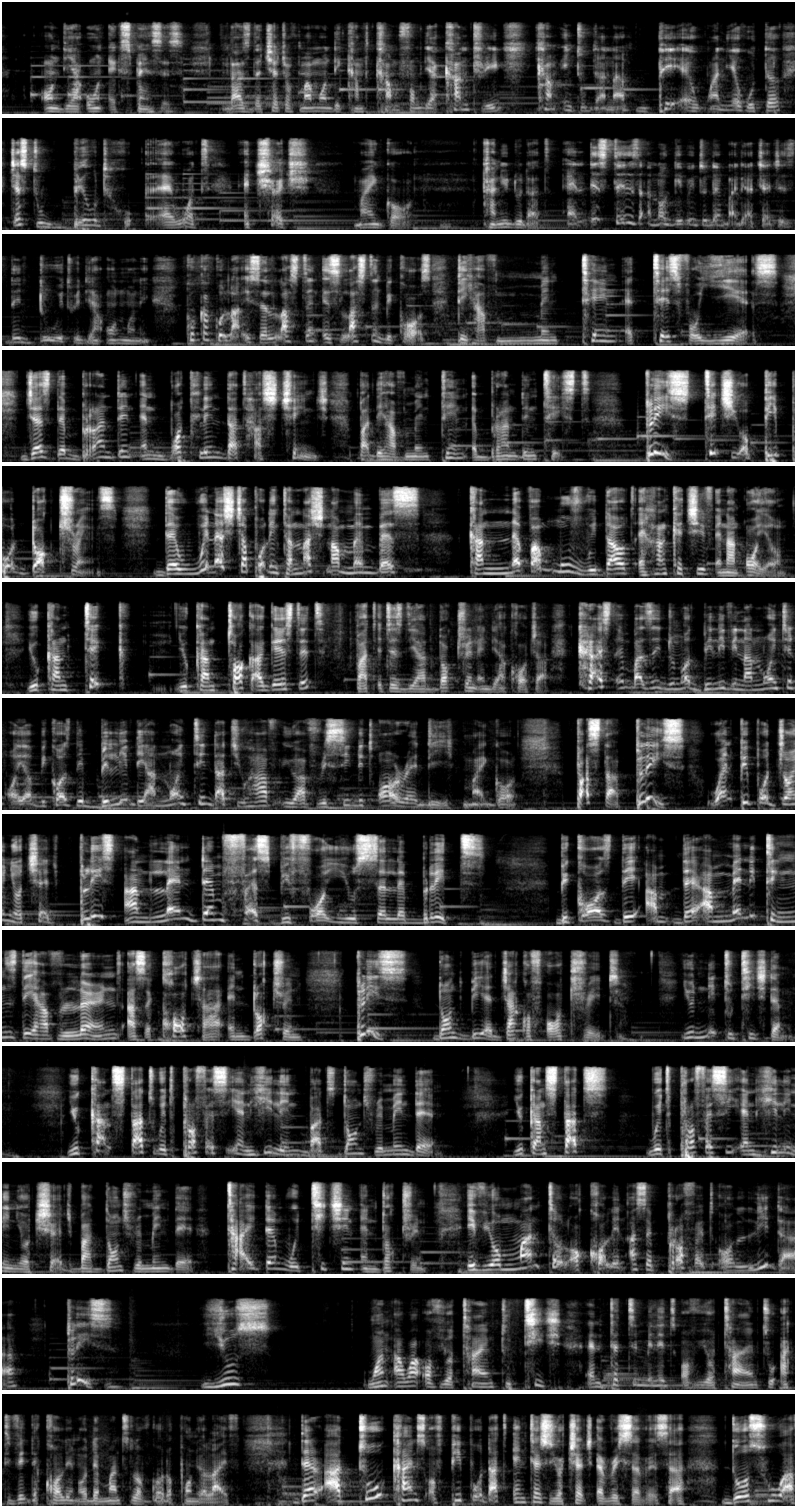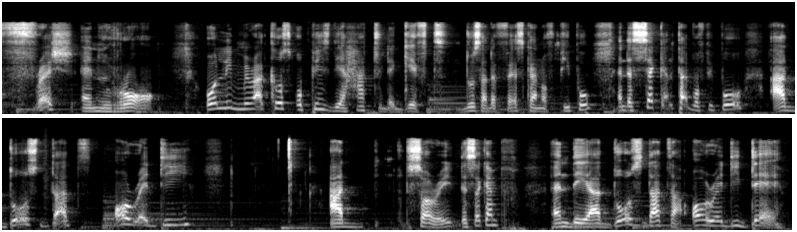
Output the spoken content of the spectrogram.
on their own expenses. That's the Church of Mormon. They can come from their country, come into Ghana, pay a one year hotel just to build a, uh, what? A church. My God. Can you do that? And these things are not given to them by their churches. They do it with their own money. Coca-Cola is a lasting, is lasting because they have maintained a taste for years. Just the branding and bottling that has changed, but they have maintained a branding taste. Please teach your people doctrines. The Winners Chapel International members can never move without a handkerchief and an oil. You can take you can talk against it, but it is their doctrine and their culture. Christ Embassy do not believe in anointing oil because they believe the anointing that you have, you have received it already. My God. Pastor, please, when people join your church, please and learn them first before you celebrate because they are there are many things they have learned as a culture and doctrine please don't be a jack of all trade you need to teach them. You can't start with prophecy and healing, but don't remain there. You can start with prophecy and healing in your church, but don't remain there. Tie them with teaching and doctrine. If your mantle or calling as a prophet or leader, please use one hour of your time to teach and 30 minutes of your time to activate the calling or the mantle of god upon your life. There are two kinds of people that enters your church every service uh, those who are fresh and raw. Only miracles opens their heart to the gift. Those are the first kind of people. And the second type of people are those that already are sorry the second and they are those that are already there.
